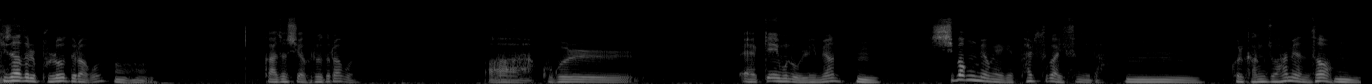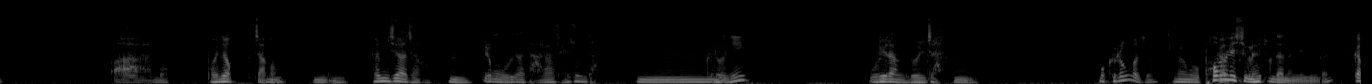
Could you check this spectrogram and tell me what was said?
기자들을 불러더라고 어, 어. 그 아저씨가 그러더라고요 아 구글에 게임을 올리면 음. 10억 명에게 팔 수가 있습니다 음. 그걸 강조하면서 음. 아뭐 번역 작업 음. 음. 음. 현지화 작업 음. 이런 거 우리가 다 알아서 해준다 음. 그러니 우리랑 놀자 음. 뭐 그런 거죠 뭐 publishing을 해준다는 얘기인가요? 그러니까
